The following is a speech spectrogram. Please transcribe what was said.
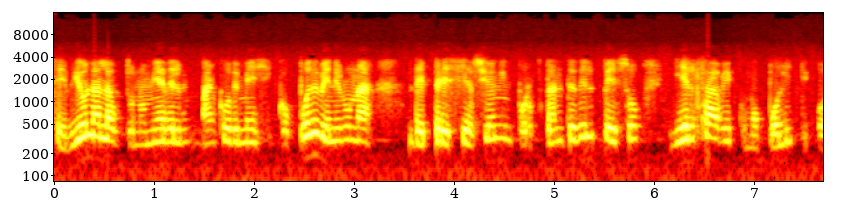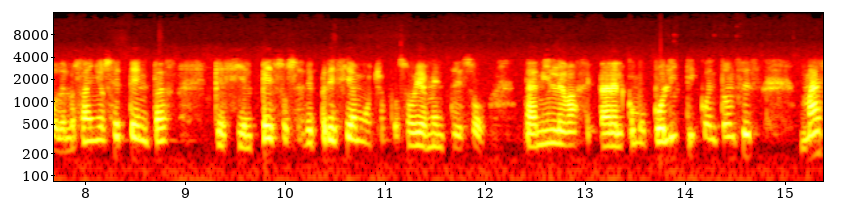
se viola la autonomía del Banco de México, puede venir una depreciación importante del peso y él sabe como político de los años 70 que si el peso se deprecia mucho, pues obviamente eso también le va a afectar a él como político. Entonces, más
